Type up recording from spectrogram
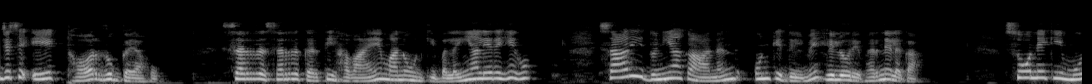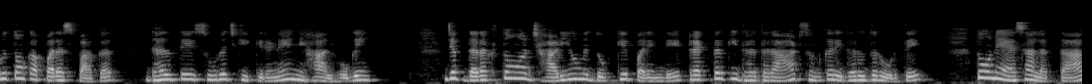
جیسے ایک ٹھور رک گیا ہو۔ سر سر کرتی ہوائیں مانو ان کی بلائیاں لے رہی ہو ساری دنیا کا آنند ان کے دل میں ہلورے بھرنے لگا۔ سونے کی مورتوں کا پرس پا کر ڈھلتے سورج کی کرنیں نہال ہو گئیں۔ جب درختوں اور جھاڑیوں میں دب کے پرندے ٹریکٹر کی دھر دھراہٹ سن کر ادھر ادھر اڑتے تو انہیں ایسا لگتا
